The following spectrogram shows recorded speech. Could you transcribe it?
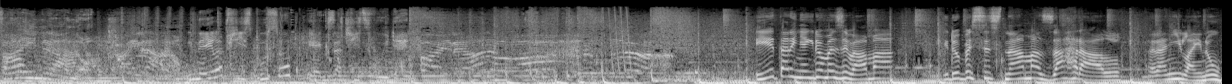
Fajn ráno. Nejlepší způsob, jak začít svůj den. Je tady někdo mezi váma, kdo by si s náma zahrál ranní lajnu?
